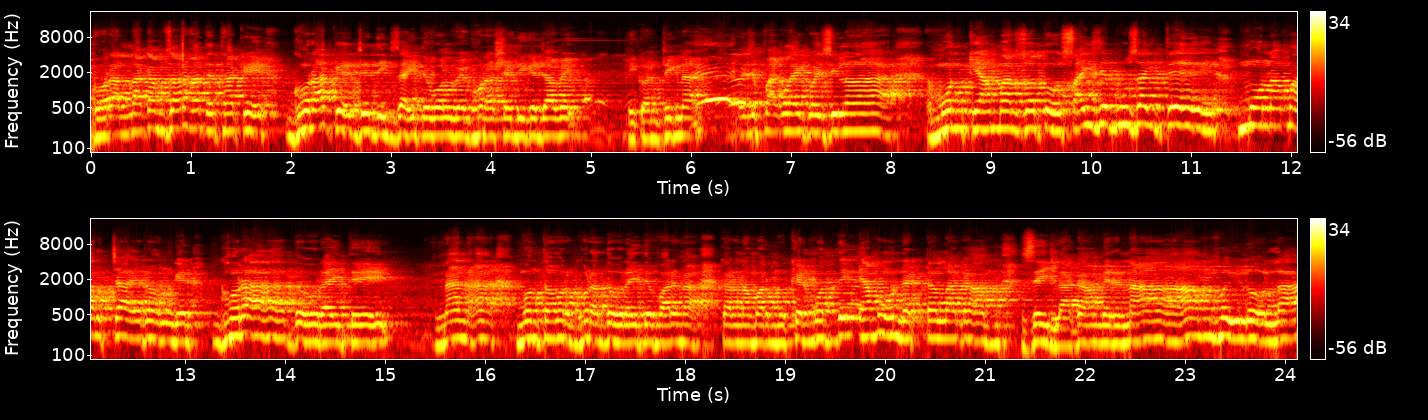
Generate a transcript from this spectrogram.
ঘোড়ার লাগাম যার হাতে থাকে, ঘোড়াকে যেদিক যাইতে বলবে, ঘোড়া সেদিকে যাবে। কি কোন, ঠিক না? যে পাগলাই কইছিল না, মনকে আমার যত সাইজে বুঝাইতে, মন আমার চায় রঙের ঘোড়া দৌড়াইতে। না না, মন তো আমার ঘোড়া দৌড়াইতে পারে না, কারণ আমার মুখের মধ্যে এমন একটা লাগাম, যেই লাগামের নাম হইল লা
